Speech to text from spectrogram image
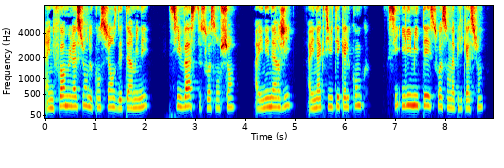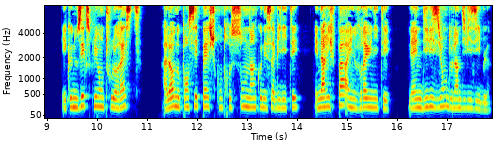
à une formulation de conscience déterminée, si vaste soit son champ, à une énergie, à une activité quelconque, si illimitée soit son application, et que nous excluons tout le reste, alors nos pensées pêchent contre son inconnaissabilité et n'arrivent pas à une vraie unité, mais à une division de l'indivisible.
